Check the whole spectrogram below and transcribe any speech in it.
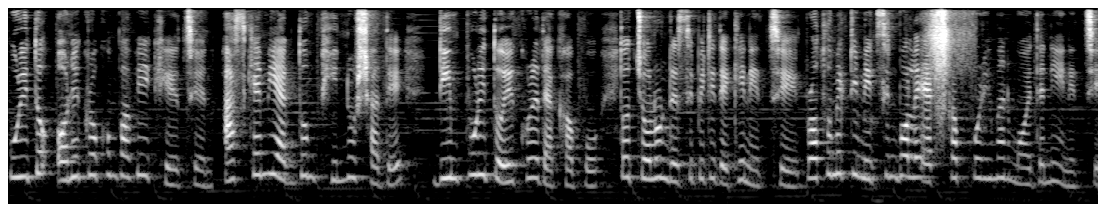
পুরি তো অনেক রকমভাবেই খেয়েছেন। আজকে আমি একদম ভিন্ন স্বাদে ডিম পুরি তৈরি করে দেখাবো। তো চলুন রেসিপিটি দেখে নিচ্ছে। প্রথম একটি মিক্সিং বলে এক কাপ পরিমাণ ময়দা নিয়ে নিচ্ছে।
